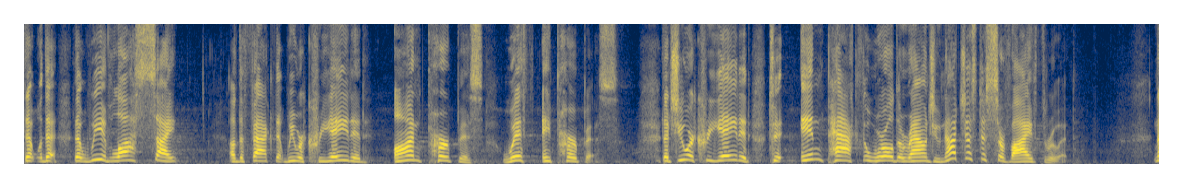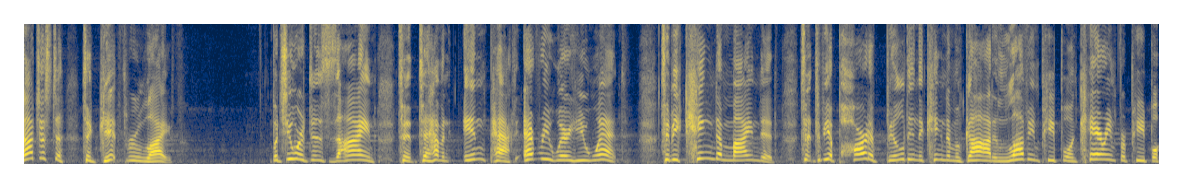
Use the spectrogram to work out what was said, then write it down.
That, that, that we have lost sight of the fact that we were created on purpose with a purpose. That you were created to impact the world around you, not just to survive through it, not just to, to get through life, but you were designed to, to have an impact everywhere you went, to be kingdom minded, to, to be a part of building the kingdom of God and loving people and caring for people.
